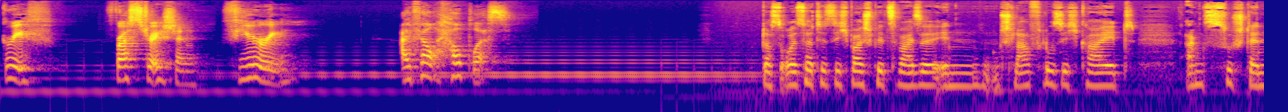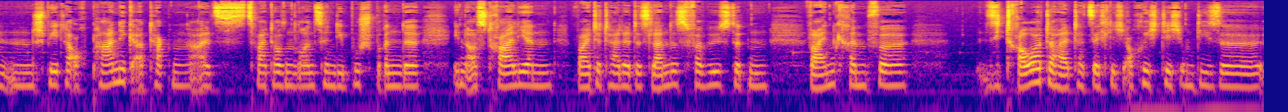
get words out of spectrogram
grief, frustration, fury. I felt helpless. Das äußerte sich beispielsweise in Schlaflosigkeit, Angstzuständen, später auch Panikattacken, als 2019 die Buschbrände in Australien weite Teile des Landes verwüsteten, Weinkrämpfe. Sie trauerte halt tatsächlich auch richtig um diese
